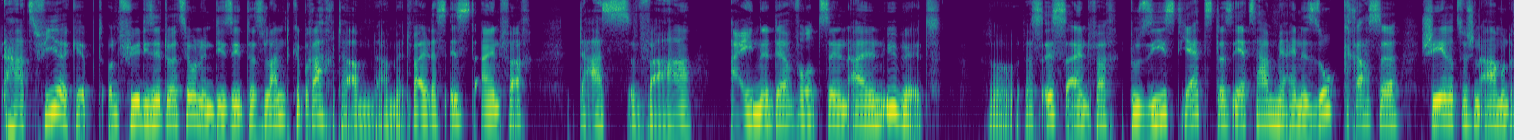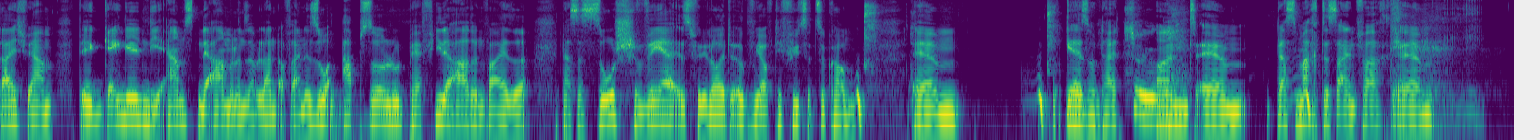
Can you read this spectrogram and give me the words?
Hartz IV gibt und für die Situation, in die sie das Land gebracht haben damit, weil das ist einfach, das war eine der Wurzeln allen Übels. So, das ist einfach, du siehst jetzt, dass jetzt haben wir eine so krasse Schere zwischen Arm und Reich. Wir haben, wir gängeln die Ärmsten der Armen in unserem Land auf eine so absolut perfide Art und Weise, dass es so schwer ist für die Leute irgendwie auf die Füße zu kommen. Ähm, Gesundheit. Und ähm, das macht es einfach, ähm,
